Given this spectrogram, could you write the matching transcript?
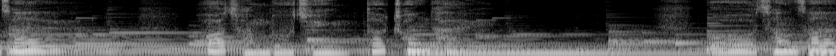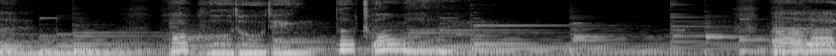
在我钻不进的窗台，我藏在划过头顶的窗外。哎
